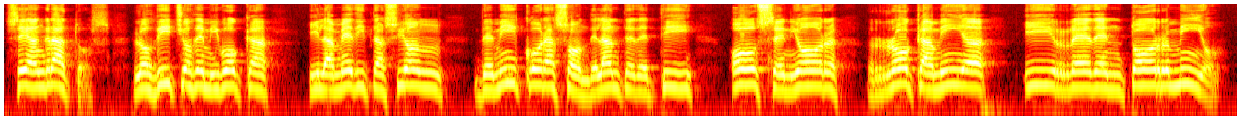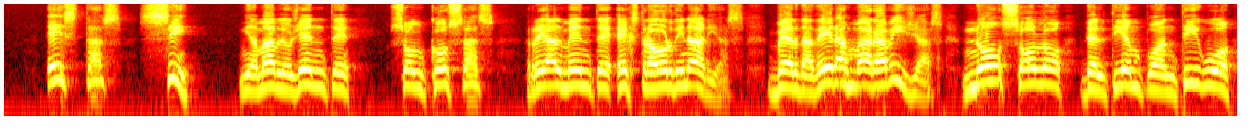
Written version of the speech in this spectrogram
Sean gratos los dichos de mi boca y la meditación de mi corazón delante de ti, oh Señor, roca mía y redentor mío. Estas sí, mi amable oyente, son cosas realmente extraordinarias, verdaderas maravillas, no sólo del tiempo antiguo,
